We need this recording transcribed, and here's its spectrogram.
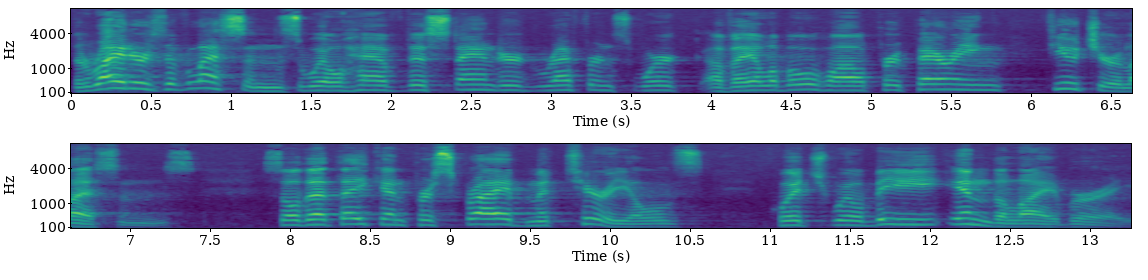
The writers of lessons will have this standard reference work available while preparing future lessons so that they can prescribe materials which will be in the library.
